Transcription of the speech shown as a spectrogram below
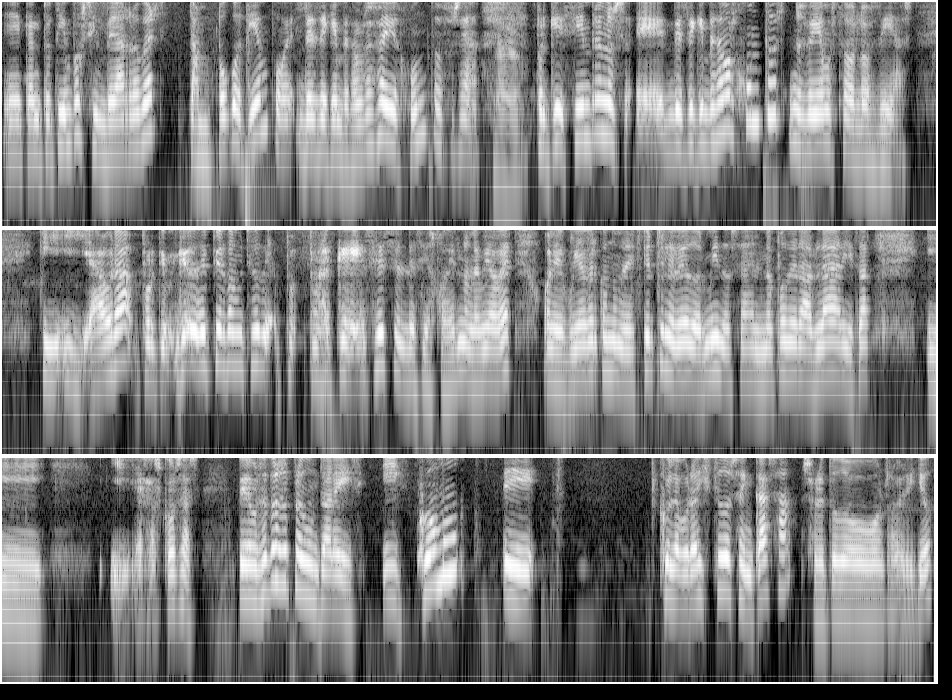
eh, tanto tiempo sin ver a Robert tan poco tiempo, eh, desde que empezamos a salir juntos, o sea, porque siempre nos, eh, desde que empezamos juntos nos veíamos todos los días. Y, ahora, porque me quedo despierta muchos días, porque es eso, el decir, joder, no le voy a ver, o le voy a ver cuando me despierto y le veo dormido, o sea, el no poder hablar y tal, y, y esas cosas. Pero vosotros os preguntaréis, ¿y cómo eh, colaboráis todos en casa, sobre todo Robert y yo,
